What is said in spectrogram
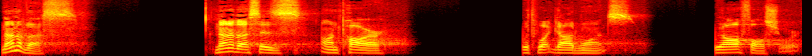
none of us none of us is on par with what God wants. We all fall short.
